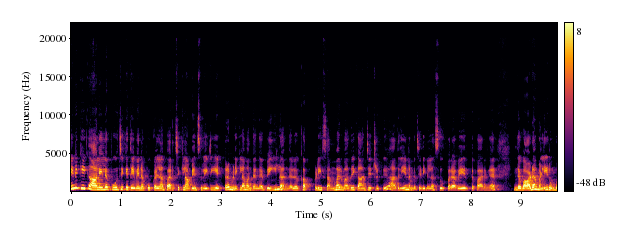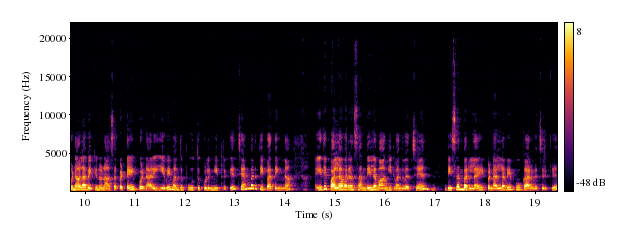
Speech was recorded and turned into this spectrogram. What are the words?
இன்றைக்கி காலையில் பூஜைக்கு தேவையான பூக்கள்லாம் பறிச்சிக்கலாம் அப்படின்னு சொல்லிட்டு எட்டரை மணிக்கெலாம் வந்தாங்க. வெயில் அந்த அளவுக்கு அப்படி சம்மர் மாதிரி காஞ்சிட்ருக்கு. அதுலேயும் அதுலேயே நம்ம செடிகள்லாம் சூப்பராகவே இருக்குது பாருங்கள் இந்த வாடாமல்லி ரொம்ப நாளாக வைக்கணும்னு ஆசைப்பட்டேன். இப்போ நிறையவே வந்து பூத்து குலுங்கிட்டுருக்கு செம்பருத்தி பார்த்திங்கன்னா இது பல்லாவரம் சந்தையில் வாங்கிட்டு வந்து வச்சேன். டிசம்பரில் இப்போ நல்லாவே பூக்க ஆரம்பிச்சிருக்கு.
